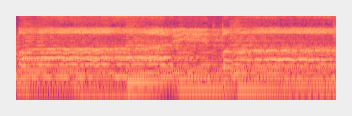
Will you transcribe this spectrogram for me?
Бога від Бога.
